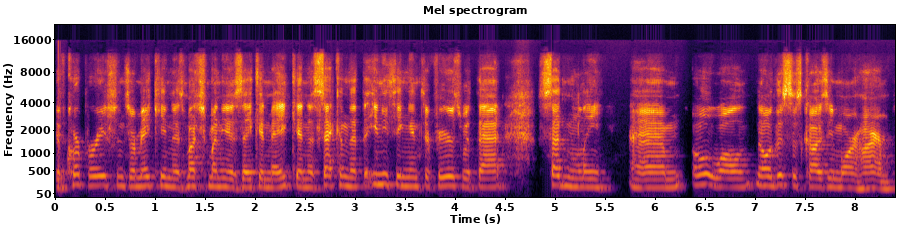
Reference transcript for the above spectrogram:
if corporations are making as much money as they can make. And the second that anything interferes with that, suddenly, um, oh, well, no, this is causing more harm.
